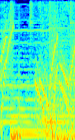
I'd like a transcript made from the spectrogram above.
Música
